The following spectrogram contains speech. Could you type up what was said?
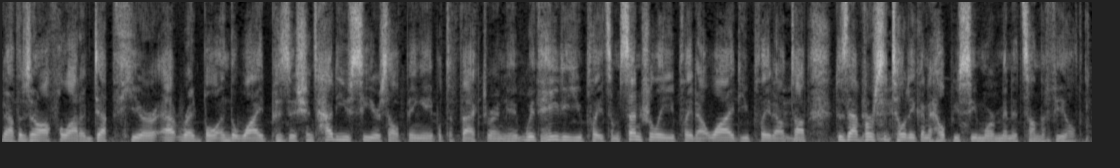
Now, there's an awful lot of depth here at Red Bull in the wide positions. How do you see yourself being able to factor in? With Haiti, you played some centrally, you played out wide, you played out top. Does that versatility going to help you see more minutes on the field?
